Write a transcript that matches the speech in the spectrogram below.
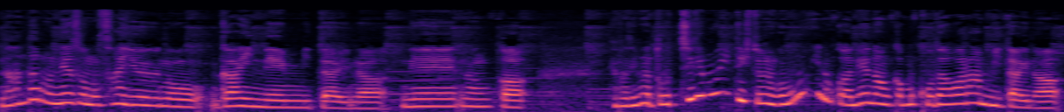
なんだろうね、その左右の概念みたいな、ね、なんか、やっぱ今どっちでもいいって人の方が多いのかね、なんかもうこだわらんみたいな。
